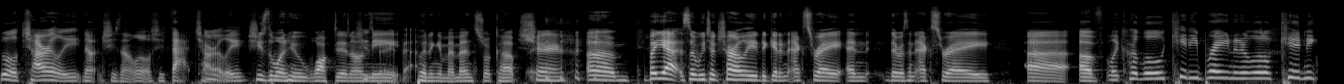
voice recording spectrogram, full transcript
Little Charlie, not she's not little, she's fat Charlie. She's the one who walked in on She's very me fat. putting in my menstrual cup. Sure. um, but yeah, so we took Charlie to get an X-ray, and there was an X-ray uh, of like her little kitty brain and her little kidney,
